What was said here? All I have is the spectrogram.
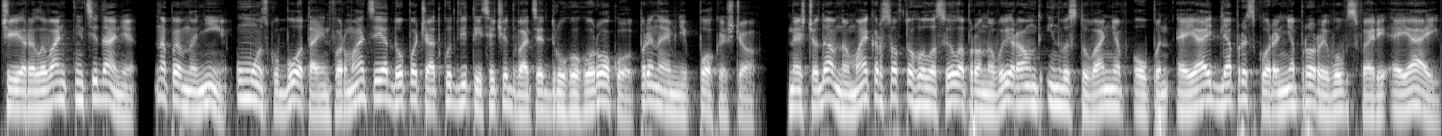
Чи релевантні ці дані? Напевно, ні. У мозку бота інформація до початку 2022 року, принаймні поки що. Нещодавно Microsoft оголосила про новий раунд інвестування в OpenAI для прискорення прориву в сфері AI.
